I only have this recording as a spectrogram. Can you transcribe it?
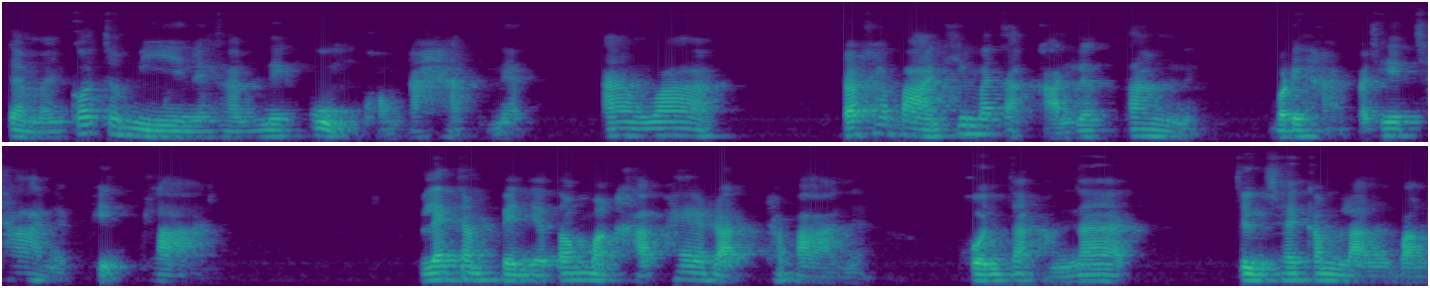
แต่มันก็จะมีนะครับในกลุ่มของทหารเนี่ยอ้างว่ารัฐบาลที่มาจากการเลือกตั้งเนี่ย บริหารประเทศชาติเนี่ยผิดพลาด และจำเป็นจะต้องบังคับให้รัฐบาลเนี่ยพ้นจากอำนาจ จึงใช้กำลังบัง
